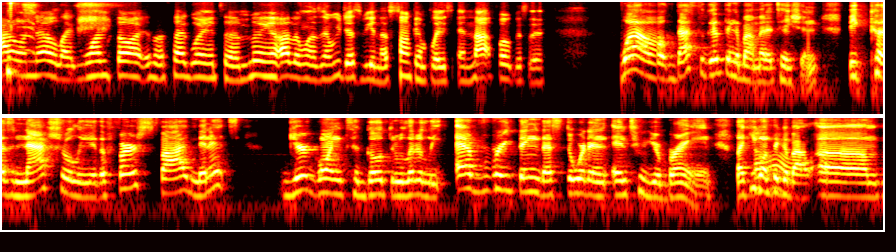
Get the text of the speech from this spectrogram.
I don't know, like one thought is a segue into a million other ones and we just be in a sunken place and not focusing. Well, that's the good thing about meditation because naturally, the first five minutes, you're going to go through literally everything that's stored in, into your brain. Like you're gonna think Oh. about, um,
